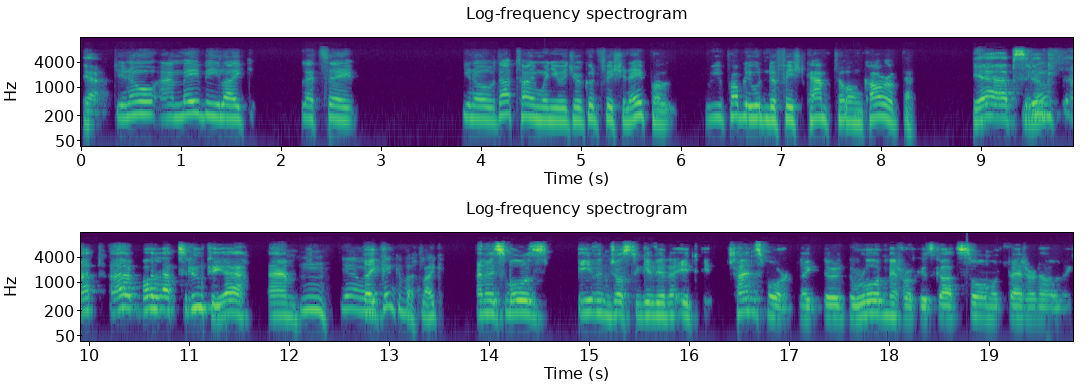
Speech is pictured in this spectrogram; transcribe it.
Yeah. Do you know? And maybe like, let's say, you know, that time when you had your good fish in April, you probably wouldn't have fished Campto and Corrib then. Yeah, absolutely. Uh, uh, well, absolutely, yeah. Um, Mm, yeah, Like- you think of it, like, And I suppose even just to give you an, it, it, transport, like the, the road network has got so much better now. Like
